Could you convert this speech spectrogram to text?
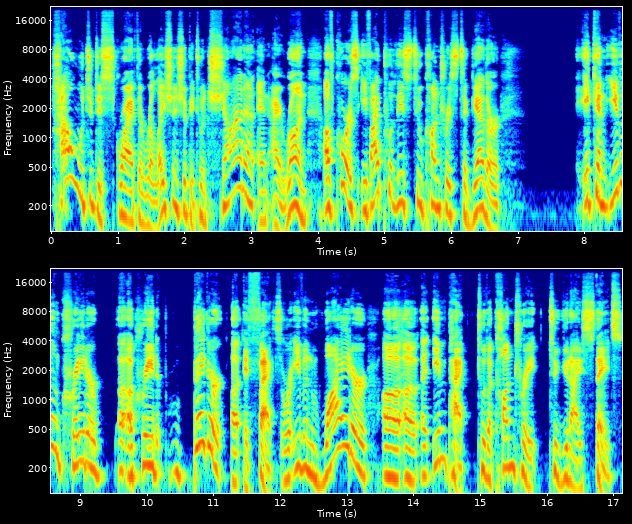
how would you describe the relationship between China and Iran? Of course, if I put these two countries together, it can even create a uh, create bigger uh, effects or even wider uh, uh, impact to the country to United States.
